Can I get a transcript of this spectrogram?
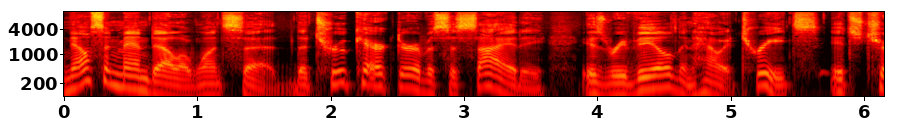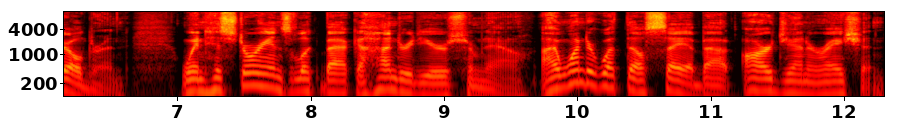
Nelson Mandela once said, The true character of a society is revealed in how it treats its children. When historians look back a hundred years from now, I wonder what they'll say about our generation.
